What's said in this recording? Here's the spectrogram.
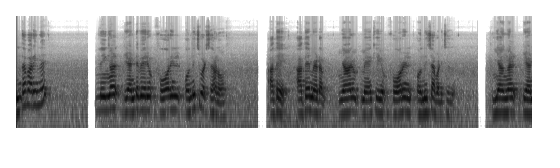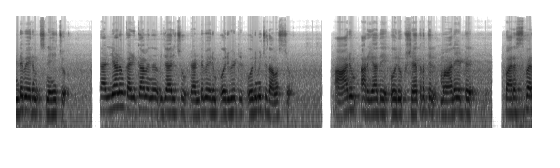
എന്താ പറയുന്നത് നിങ്ങൾ രണ്ടുപേരും ഫോറിനിൽ ഒന്നിച്ചു പഠിച്ചതാണോ? അതെ അതെ മാഡം. ഞാനും മേഘയും ഫോറിനിൽ ഒന്നിച്ചാണ് പഠിച്ചത്. ഞങ്ങൾ രണ്ടുപേരും സ്നേഹിച്ചു. കല്യാണം കഴിക്കാമെന്ന് വിചാരിച്ചു രണ്ടുപേരും ഒരു വീട്ടിൽ ഒരുമിച്ച് താമസിച്ചു. ആരും അറിയാതെ ഒരു ക്ഷേത്രത്തിൽ മാലയിട്ട് പരസ്പര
